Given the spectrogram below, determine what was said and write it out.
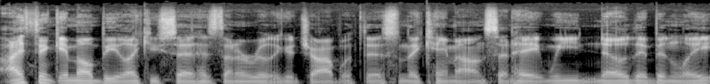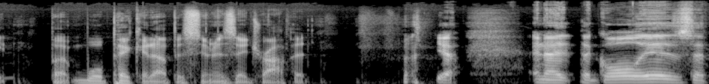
I think MLB, like you said, has done a really good job with this, and they came out and said, hey, we know they've been late, but we'll pick it up as soon as they drop it. Yeah, and I, the goal is that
